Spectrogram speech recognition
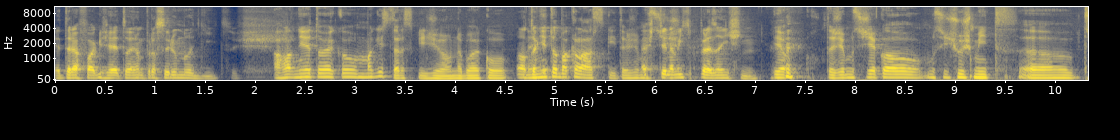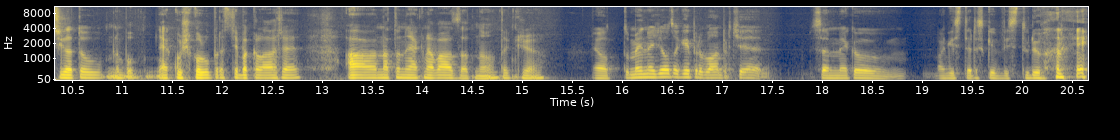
Je teda fakt, že je to jenom pro sedm lidí, což A hlavně je to jako magisterský, že jo? Nebo jako, No, tak není je- to bakalářský, takže a musíš, ještě navíc prezenční. Jo, takže musíš jako, musíš už mít uh, tříletou nebo nějakou školu prostě bakaláře a na to nějak navázat, no, takže... Jo, to mi nedělalo taky problém, protože jsem jako magistersky vystudovaný,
